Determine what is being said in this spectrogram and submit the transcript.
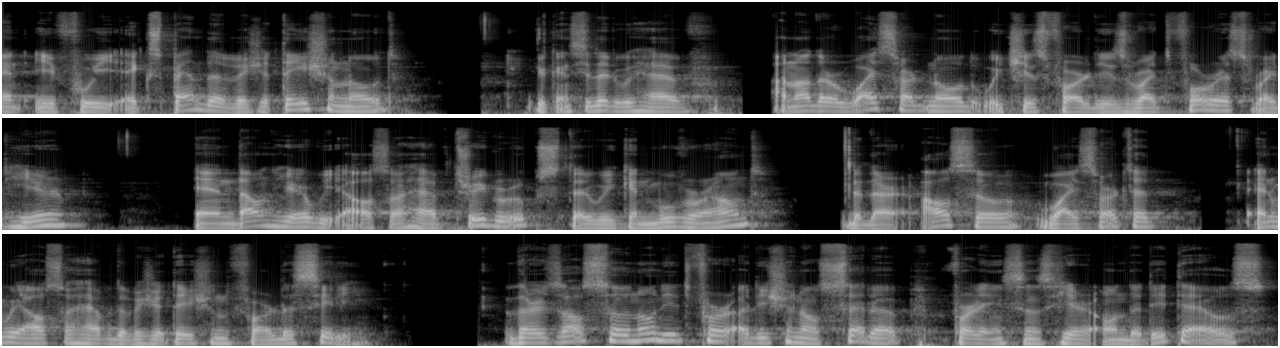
and if we expand the vegetation node, you can see that we have another YSort node, which is for this right forest right here. And down here, we also have three groups that we can move around that are also Y-sorted. And we also have the vegetation for the city. There is also no need for additional setup. For instance, here on the details,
